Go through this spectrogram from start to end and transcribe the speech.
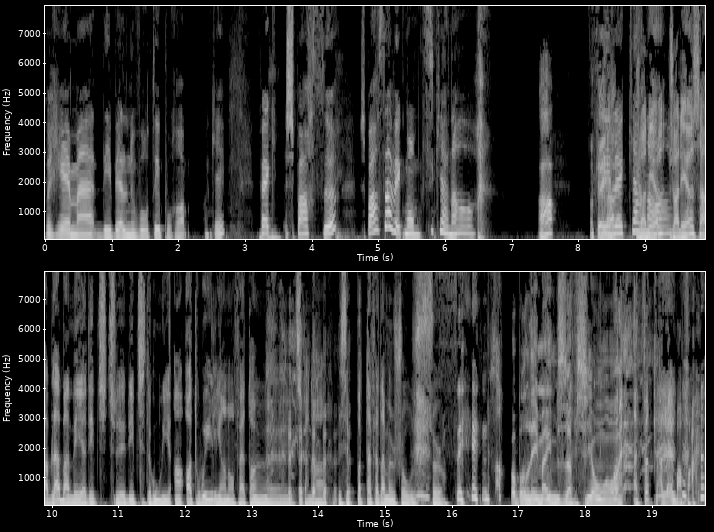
vraiment des belles nouveautés pour hommes, OK? Fait que je pars ça. Je pars ça avec mon petit canard. Ah! OK. C'est Ah, le J'en ai un, j'en ai un semblable, mais il y a des petits, des petits trous. En Hot Wheel, ils en ont fait un, euh, petit canard. Mais c'est pas tout à fait la même chose, je suis sûr. C'est... Non. Pas pour les mêmes options. Faites la même affaire.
